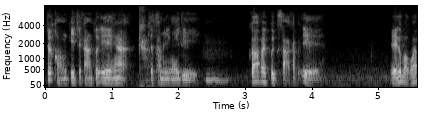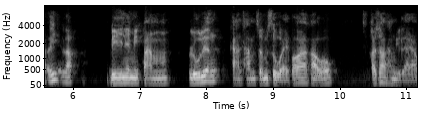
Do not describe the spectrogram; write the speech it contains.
เจ้าของกิจการตัวเองอะ่ะ จะทำยังไงดีอืมก็ไปปรึกษากับเอเอก็บอกว่า เอ้ยแล้วบีเนี่ยมีความรู้เรื่องการทำเสริมสวย เพราะว่าเขาเขาชอบทำอยู่แล้ว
